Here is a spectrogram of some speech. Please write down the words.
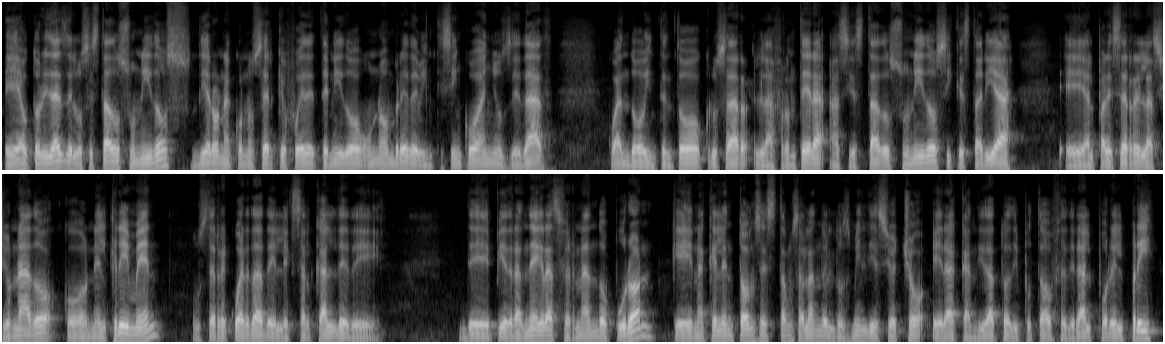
eh, autoridades de los Estados Unidos dieron a conocer que fue detenido un hombre de 25 años de edad cuando intentó cruzar la frontera hacia Estados Unidos y que estaría eh, al parecer relacionado con el crimen. Usted recuerda del exalcalde de, de Piedras Negras, Fernando Purón, que en aquel entonces, estamos hablando del 2018, era candidato a diputado federal por el PRI.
